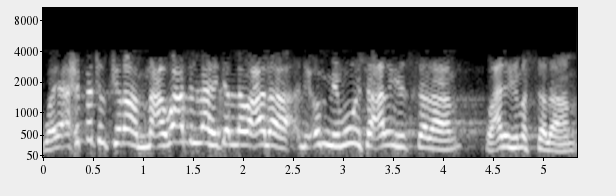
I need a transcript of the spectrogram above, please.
ويا أحبة الكرام مع وعد الله جل وعلا لأم موسى عليه السلام وعليهما السلام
